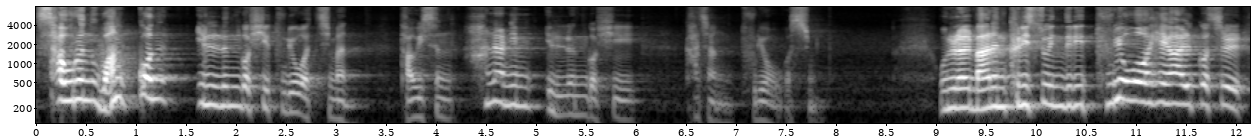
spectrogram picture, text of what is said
사울은 왕권 잃는 것이 두려웠지만 다윗은 하나님 잃는 것이 가장 두려웠습니다. 오늘날 많은 그리스도인들이 두려워해야 할 것을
